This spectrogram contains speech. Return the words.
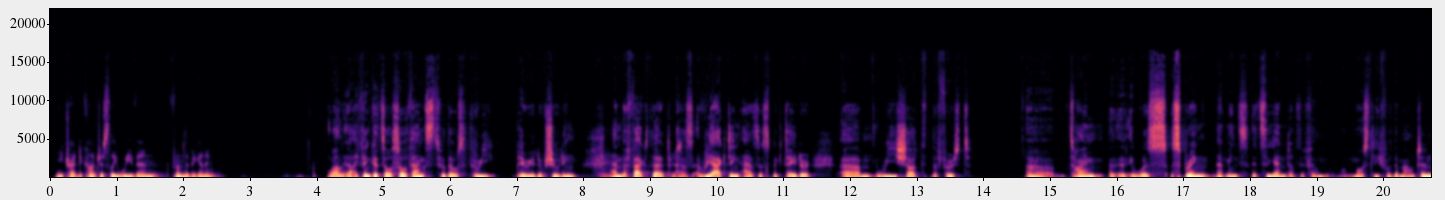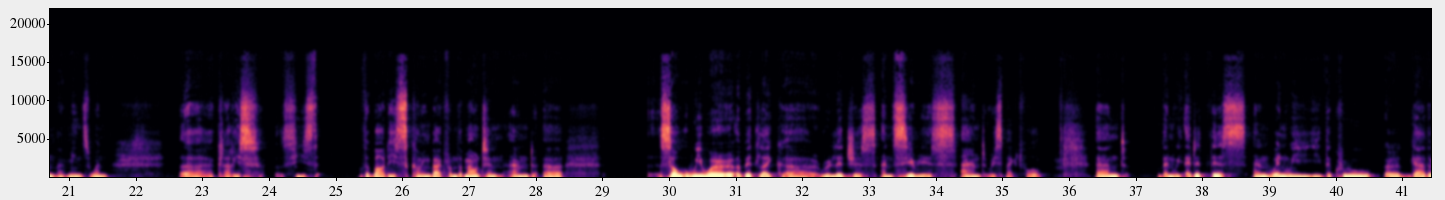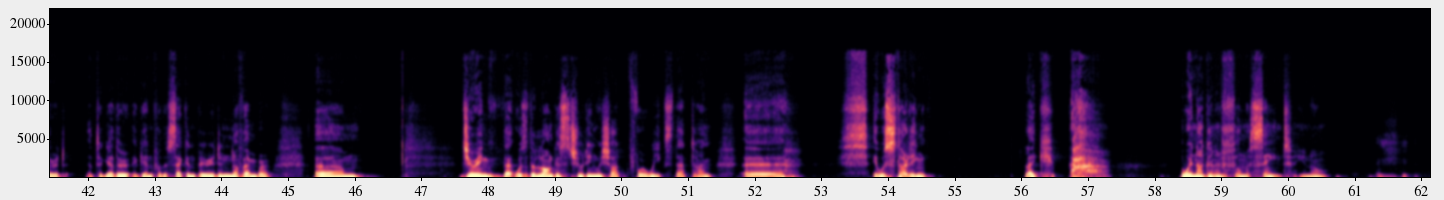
you tried to consciously weave in from the beginning? Well, I think it's also thanks to those three period of shooting, mm. and the fact that as reacting as a spectator, um, we shot the first uh, time. Uh, it was spring. That means it's the end of the film, mostly for the mountain. That means when uh, Clarisse sees the bodies coming back from the mountain, and uh, so we were a bit like uh, religious and serious and respectful and then we edit this and when we the crew uh, gathered together again for the second period in November. Um, during that was the longest shooting. We shot four weeks that time. Uh, it was starting like we're not going to film a saint you know?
